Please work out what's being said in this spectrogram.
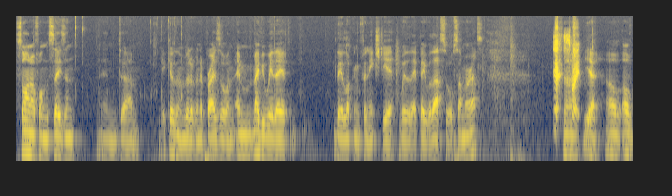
sign off on the season and um, yeah, give them a bit of an appraisal and, and maybe where they're they're looking for next year, whether that be with us or somewhere else. Yeah, So, sweet. Yeah, I'll, I'll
